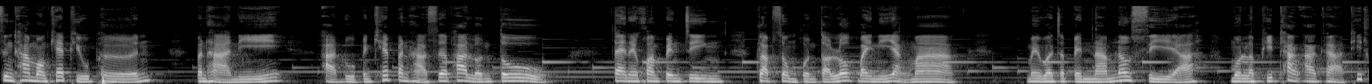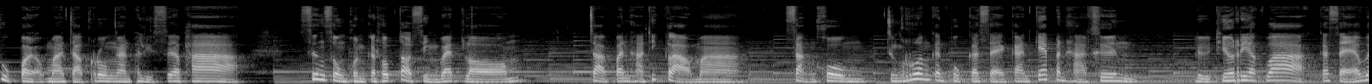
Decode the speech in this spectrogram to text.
ซึ่งถ้ามองแค่ผิวเผิน ปัญหานี้อาจดูเป็นแค่ปัญหาเสื้อผ้าล้นตู้ แต่ในความเป็นจริงกลับส่งผลต่อโลกใบนี้อย่างมาก ไม่ว่าจะเป็นน้ำเน่าเสีย มลพิษทางอากาศที่ถูกปล่อยออกมาจากโรงงานผลิตเสื้อผ้า ซึ่งส่งผลกระทบต่อสิ่งแวดล้อม จากปัญหาที่กล่าวมา สังคมจึงร่วมกันปลุกกระแสการแก้ปัญหาขึ้น หรือที่เรียกว่ากระแสแว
